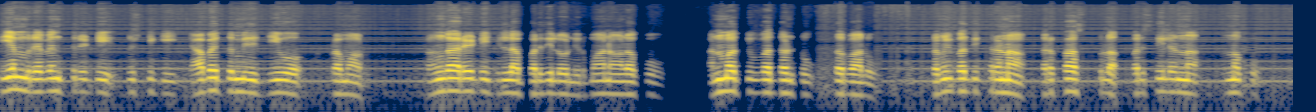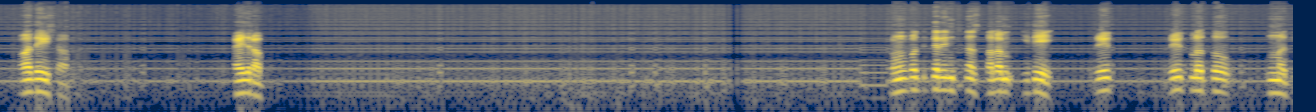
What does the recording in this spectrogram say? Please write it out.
సీఎం రేవంత్ రెడ్డి దృష్టికి యాభై తొమ్మిది జీవో అక్రమాలు రంగారెడ్డి జిల్లా పరిధిలో నిర్మాణాలకు అనుమతి ఇవ్వద్దంటూ ఉత్తర్వులు. క్రమబద్ధీకరణ దరఖాస్తుల పరిశీలనకు ఆదేశాలు. హైదరాబాద్. క్రమబద్ధీకరించిన స్థలం ఇదే రేక్ రేకులతో ఉన్నది.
